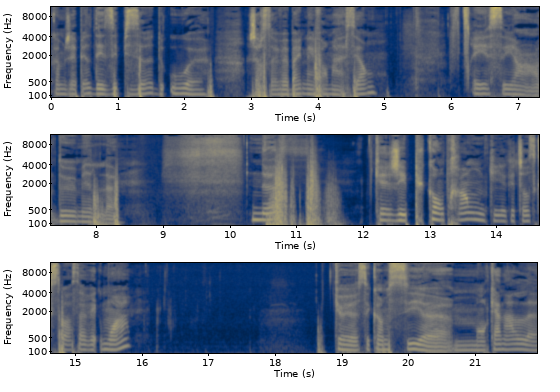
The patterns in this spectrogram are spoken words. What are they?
comme j'appelle, des épisodes où je recevais bien de l'information. Et c'est en 2009 que j'ai pu comprendre qu'il y a quelque chose qui se passe avec moi. Que c'est comme si euh, mon canal euh,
